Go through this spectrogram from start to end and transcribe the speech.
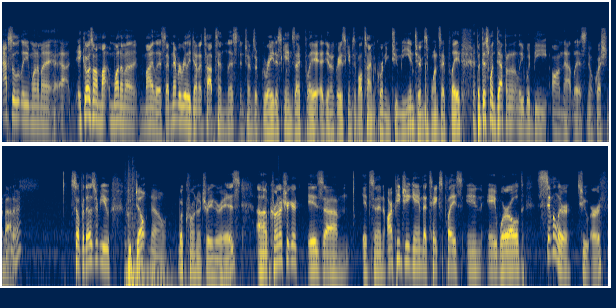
absolutely one of my. Uh, it goes on my, one of my my lists. I've never really done a top ten list in terms of greatest games I've played. uh, You know, greatest games of all time according to me in terms of ones I've played. but this one definitely would be on that list, no question about it. So, for those of you who don't know what Chrono Trigger is, um, Chrono Trigger is um, it's an RPG game that takes place in a world similar to Earth.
